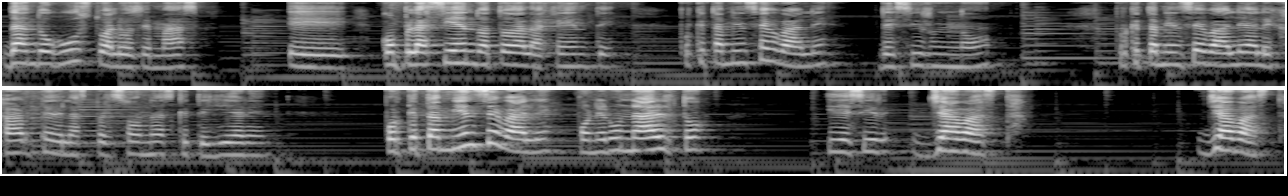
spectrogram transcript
dando gusto a los demás, eh, complaciendo a toda la gente, porque también se vale decir no, porque también se vale alejarte de las personas que te hieren, porque también se vale poner un alto y decir, ya basta, ya basta.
